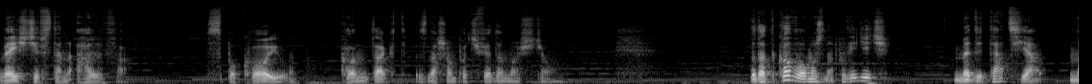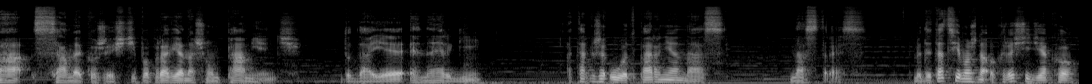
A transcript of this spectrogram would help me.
Wejście w stan alfa, spokoju, kontakt z naszą podświadomością. Dodatkowo można powiedzieć, medytacja ma same korzyści, poprawia naszą pamięć, dodaje energii, a także uodparnia nas na stres. Medytację można określić jako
